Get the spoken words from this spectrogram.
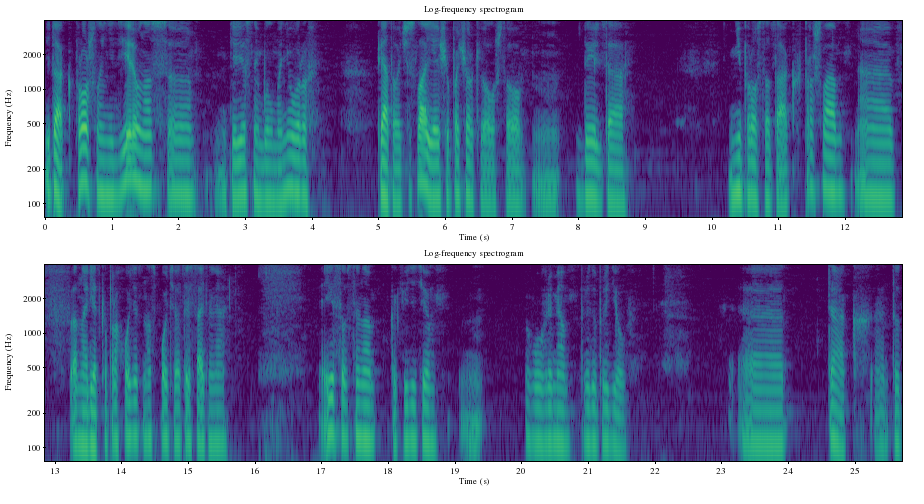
Итак, прошлой неделе у нас интересный был маневр 5 числа. Я еще подчеркивал, что дельта не просто так прошла. Э, она редко проходит на споте отрицательная. И, собственно, как видите, вовремя предупредил. Э, так, тут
